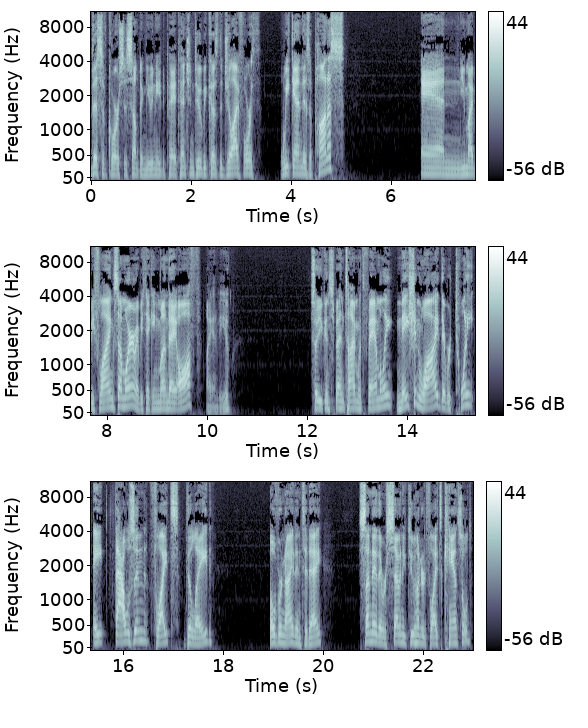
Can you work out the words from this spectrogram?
This, of course, is something you need to pay attention to because the July 4th weekend is upon us. And you might be flying somewhere, maybe taking Monday off. I envy you. So you can spend time with family. Nationwide, there were 28,000 flights delayed overnight and today. Sunday, there were 7,200 flights canceled.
